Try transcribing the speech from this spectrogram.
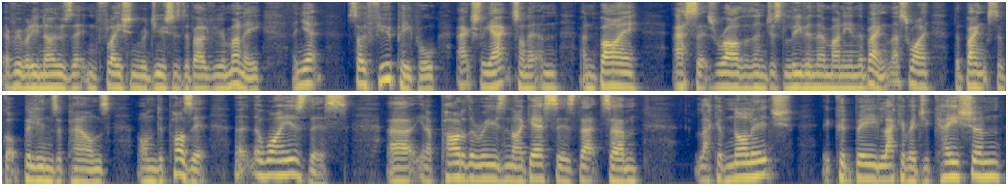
everybody knows that inflation reduces the value of your money. And yet, so few people actually act on it and, and buy assets rather than just leaving their money in the bank. That's why the banks have got billions of pounds on deposit. Now, why is this? Uh, you know, part of the reason, I guess, is that um, lack of knowledge. It could be lack of education,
